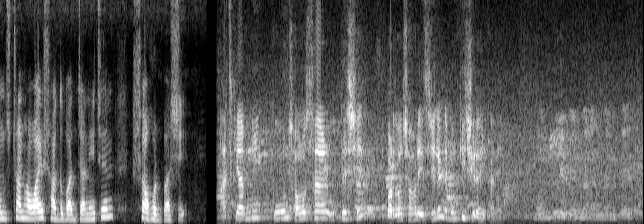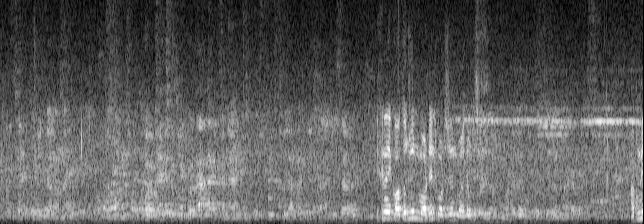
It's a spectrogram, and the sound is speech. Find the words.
অনুষ্ঠান হওয়ায় সাধুবাদ জানিয়েছেন শহরবাসী। আজকে আপনি কোন সংস্থার উদ্দেশ্যে বর্ধমান শহরে এসেছিলেন এবং কি ছিল এখানে মঞ্জু ইভেন্ট ম্যানেজমেন্টের পরিচালনায় বর্তমান শহরে এখানে আমি উপস্থিত ছিলাম একজন জাজ হিসাবে। এখানে কতজন মডেল কতজন মডেল চোদ্দজন মডেল এবং চোদ্দজন মেকআপ আপনি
